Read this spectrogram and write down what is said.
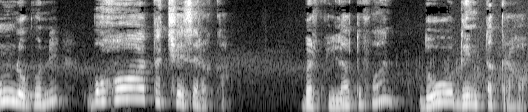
उन लोगों ने बहुत अच्छे से रखा। बर्फीला तूफ़ान दो दिन तक रहा।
